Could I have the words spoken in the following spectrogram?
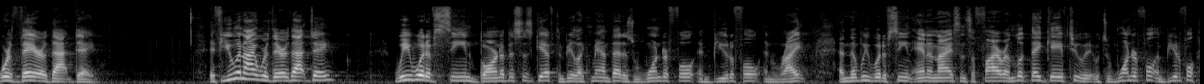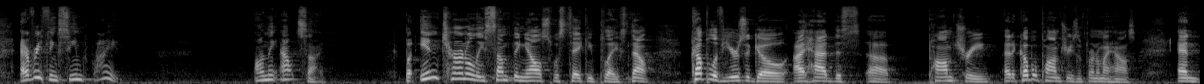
were there that day, if you and I were there that day, we would have seen Barnabas' gift and be like, man, that is wonderful and beautiful and right. And then we would have seen Ananias and Sapphira and look, they gave too. It was wonderful and beautiful. Everything seemed right on the outside. But internally, something else was taking place. Now, a couple of years ago, I had this uh, palm tree, I had a couple palm trees in front of my house. And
